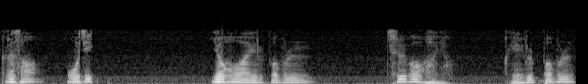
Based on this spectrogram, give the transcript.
그래서 오직 여호와의 율법을 즐거워하여 그의 율법을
